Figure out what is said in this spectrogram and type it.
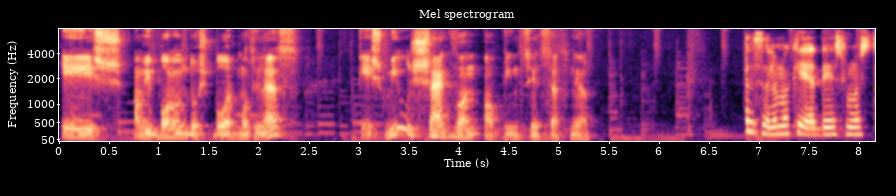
és ami bolondos bormozi lesz, és mi újság van a pincészetnél? Köszönöm a kérdést. Most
